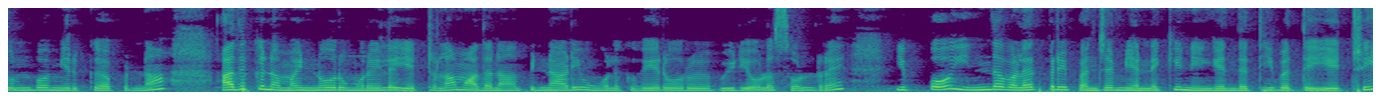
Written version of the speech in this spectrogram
துன்பம் இருக்குது அப்படின்னா அதுக்கு நம்ம இன்னொரு முறையில் ஏற்றலாம். அதை நான் பின்னாடி உங்களுக்கு வேறொரு வீடியோவில் சொல்கிறேன் இப்போது இந்த வளர்ப்பிறை பஞ்சமி அன்னைக்கு நீங்கள் இந்த தீபத்தை ஏற்றி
